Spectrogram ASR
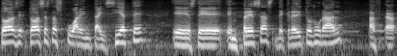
todas, todas estas 47 este, empresas de crédito rural af- a-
